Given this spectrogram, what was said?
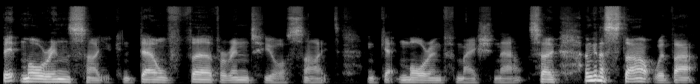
bit more insight. You can delve further into your site and get more information out. So I'm going to start with that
